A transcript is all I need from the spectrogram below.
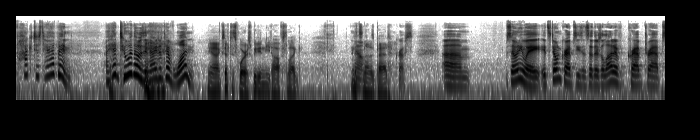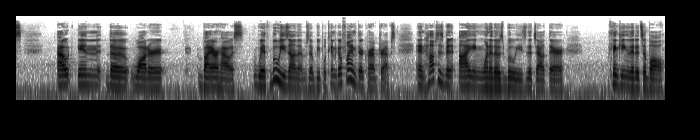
fuck just happened? I had two of those and now I just have one. yeah, except it's worse. We didn't eat Hop's leg. It's No. not as bad. Gross. Um, so anyway, it's stone crab season, so there's a lot of crab traps out in the water by our house with buoys on them, so people can go find their crab traps. And Hops has been eyeing one of those buoys that's out there, thinking that it's a ball.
